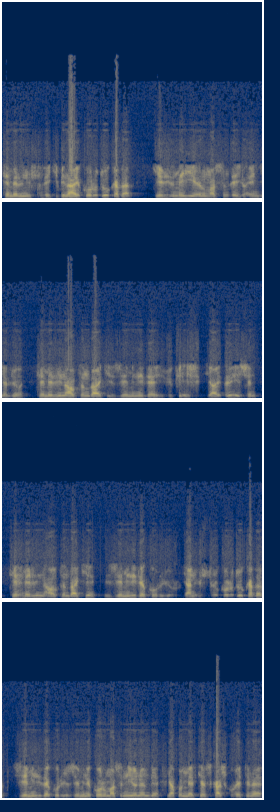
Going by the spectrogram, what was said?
temelin üstündeki binayı koruduğu kadar gerilme yığılmasını da engelliyor. Temelin altındaki zemini de yükü eşit yaydığı için temelin altındaki zemini de koruyor. Yani üstünü koruduğu kadar zemini de koruyor. Zemini koruması niye önemli? Yapı merkez kaç kuvvetine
